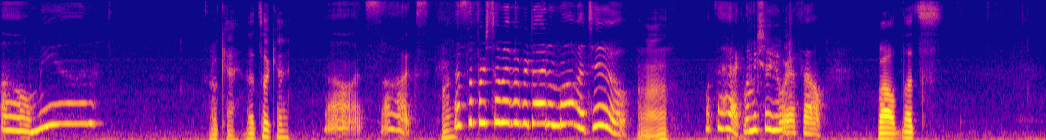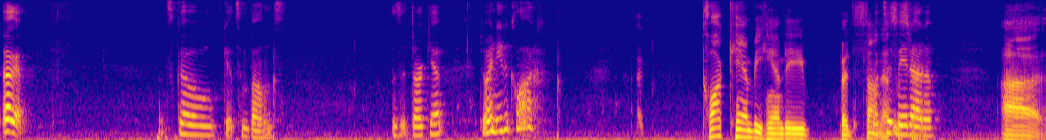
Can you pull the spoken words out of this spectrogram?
Oh man. Okay, that's okay. Oh, that sucks. What? That's the first time I've ever died in lava too. Uh, -huh. What the heck? Let me show you where I fell. well, let's. Okay. Let's go get some bones. Is it dark yet? Do I need a clock? A clock can be handy, but it's not What's necessary. it made out of? Uh,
